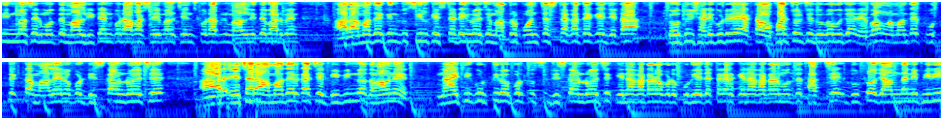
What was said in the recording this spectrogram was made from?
তিন মাসের মধ্যে মাল রিটার্ন করে আবার সেই মাল চেঞ্জ করে আপনি মাল নিতে পারবেন। আর আমাদের কিন্তু সিল্ক স্টার্টিং রয়েছে মাত্র পঞ্চাশ টাকা থেকে, যেটা চৌধুরী শাড়িকুটিরে একটা অফার চলছে দুর্গাপূজার এবং আমাদের প্রত্যেকটা মালের ওপর ডিসকাউন্ট রয়েছে। আর এছাড়া আমাদের কাছে বিভিন্ন ধরনের নাইটি কুর্তির ওপর তো ডিসকাউন্ট রয়েছে, কেনাকাটার ওপরে কুড়ি হাজার টাকার কেনাকাটার মধ্যে থাকছে। দুটো জামদানি ফ্রি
